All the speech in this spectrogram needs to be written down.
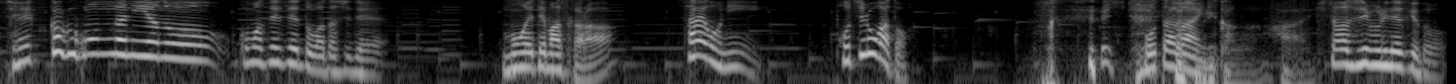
せっかくこんなにあの、小松先生と私で燃えてますから、最後に、ポチろかと。お互いに久しぶり。感が。はい。久しぶりですけど、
